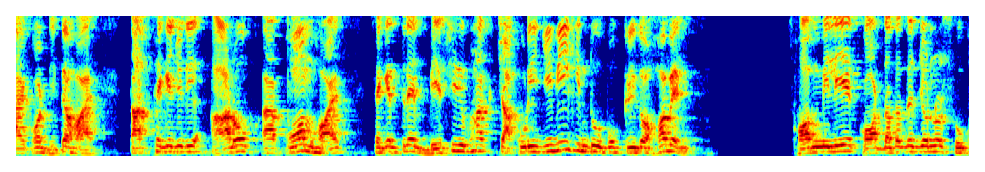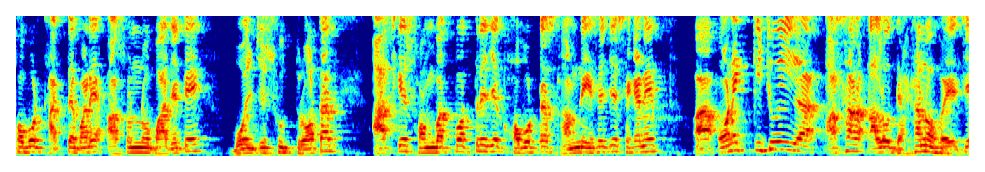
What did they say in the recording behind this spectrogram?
আয়কর দিতে হয়, তার থেকে যদি আরও কম হয়, সেক্ষেত্রে বেশিরভাগ চাকুরিজীবী কিন্তু উপকৃত হবেন। সব মিলিয়ে করদাতাদের জন্য সুখবর থাকতে পারে আসন্ন বাজেটে, বলছে সূত্র। অর্থাৎ আজকে সংবাদপত্রে যে খবরটা সামনে এসেছে, সেখানে অনেক কিছুই আশার আলো দেখানো হয়েছে।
